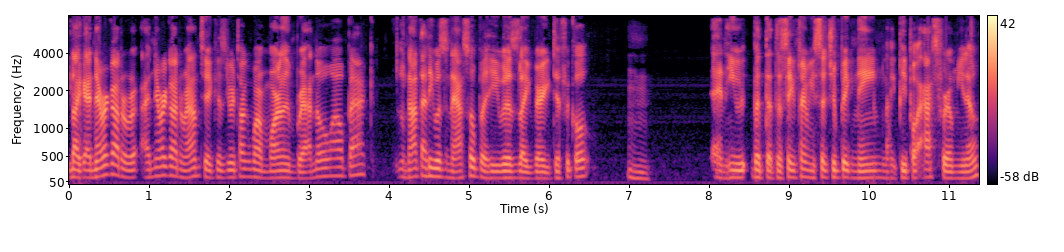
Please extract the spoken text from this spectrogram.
Like I never got ar- I never got around to it because you were talking about Marlon Brando a while back. Not that he was an asshole, but he was like very difficult, hmm and he but at the same time he's such a big name. Like people ask for him, you know.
